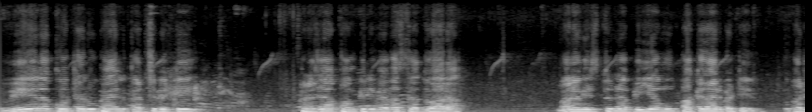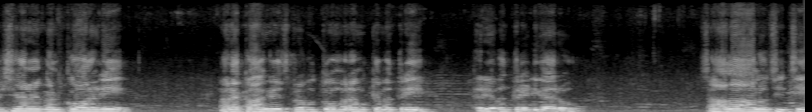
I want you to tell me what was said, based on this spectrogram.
వేల కోట్ల రూపాయలు ఖర్చు పెట్టి ప్రజా పంపిణీ వ్యవస్థ ద్వారా మనం ఇస్తున్న బియ్యము పక్కదారి పట్టేది. పరిష్కారం కనుక్కోవాలని మన కాంగ్రెస్ ప్రభుత్వం మన ముఖ్యమంత్రి రేవంత్ రెడ్డి గారు చాలా ఆలోచించి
